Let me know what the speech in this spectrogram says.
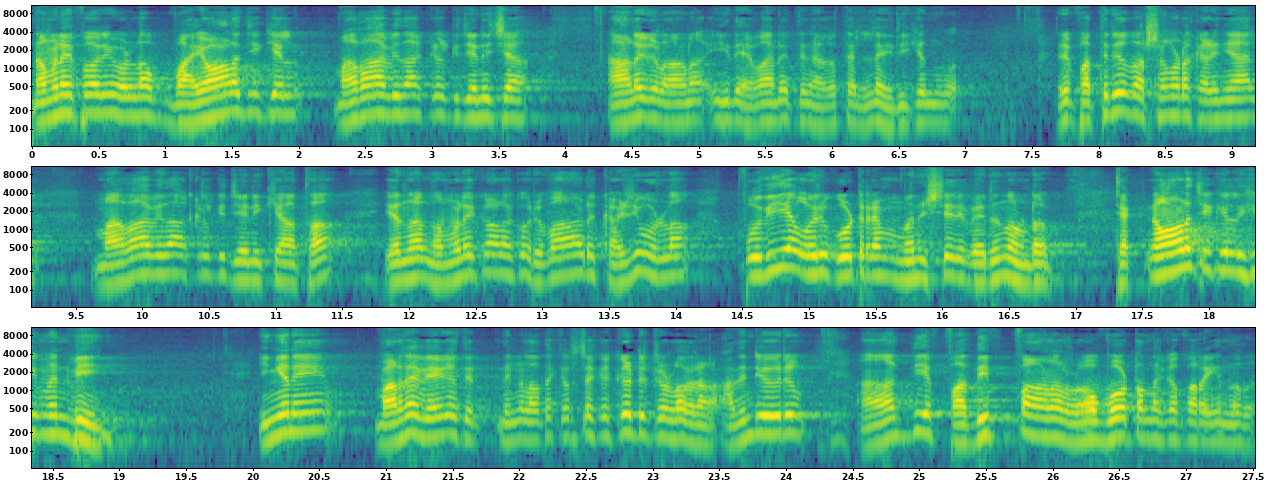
നമ്മളെപ്പോലെയുള്ള ബയോളജിക്കൽ മാതാപിതാക്കൾക്ക് ജനിച്ച ആളുകളാണ് ഈ ദേവാലയത്തിനകത്തെല്ലാം ഇരിക്കുന്നത്. ഒരു പത്തിരുപത് വർഷം കൂടെ കഴിഞ്ഞാൽ മാതാപിതാക്കൾക്ക് ജനിക്കാത്ത എന്നാൽ നമ്മളെക്കാളൊക്കെ ഒരുപാട് കഴിവുള്ള പുതിയ ഒരു കൂട്ടരം മനുഷ്യർ വരുന്നുണ്ട്. ടെക്നോളജിക്കൽ ഹ്യൂമൻ ബീങ് ഇങ്ങനെ വളരെ വേഗത്തിൽ നിങ്ങൾ അതേക്കുറിച്ചൊക്കെ കേട്ടിട്ടുള്ളവരാണ്. അതിന്റെ ഒരു ആദ്യ പതിപ്പാണ് റോബോട്ട് എന്നൊക്കെ പറയുന്നത്.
